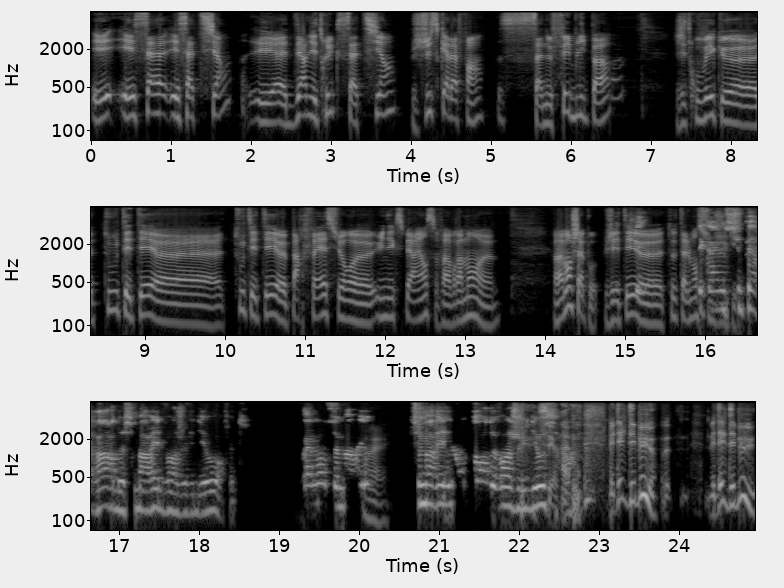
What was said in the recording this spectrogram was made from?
Et, et, ça, et ça tient. Et euh, dernier truc, ça tient jusqu'à la fin. Ça ne faiblit pas. J'ai trouvé que euh, tout était, euh, tout était parfait sur une expérience. Enfin, vraiment, vraiment chapeau. J'ai été totalement C'est quand même super rare de se marrer devant un jeu vidéo, en fait. Vraiment, de se marrer, Ouais. se marrer longtemps devant un jeu vidéo, C'est rare. Mais dès le début, mais dès le début,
